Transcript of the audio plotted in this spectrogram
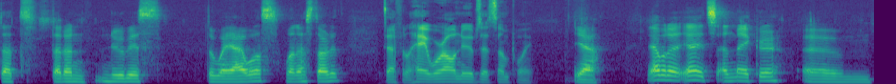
that that are newbies the way I was when I started. Definitely. Hey, we're all noobs at some point. Yeah, yeah, but uh, yeah, it's NMKR. Um,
